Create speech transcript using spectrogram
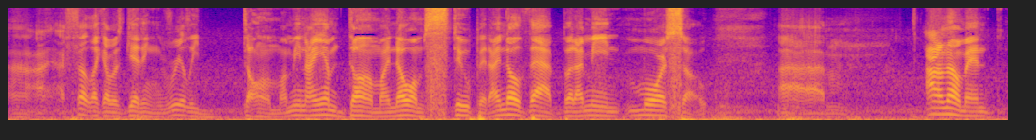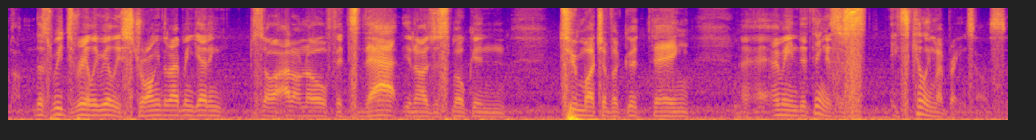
Uh, I, I felt like I was getting really dumb. I mean, I am dumb. I know I'm stupid. I know that, but I mean more so. Um, I don't know, man. This weed's really, really strong that I've been getting, so I don't know if it's that. You know, I was just smoking too much of a good thing. I, I mean, the thing is just it's killing my brain cells.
